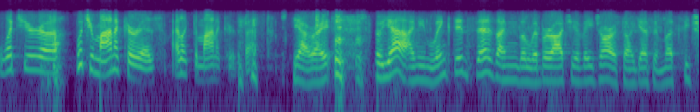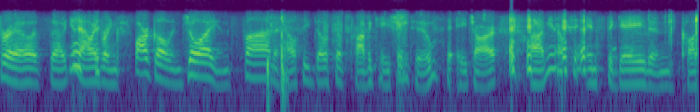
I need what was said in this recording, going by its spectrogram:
what your uh, what your moniker is. I like the moniker the best. yeah, right. so yeah, I mean, LinkedIn says I'm the Liberace of HR, so I guess it must be true. So you know, I bring sparkle and joy and fun, a healthy dose of provocation too to HR. Um, you know, to instigate and cause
